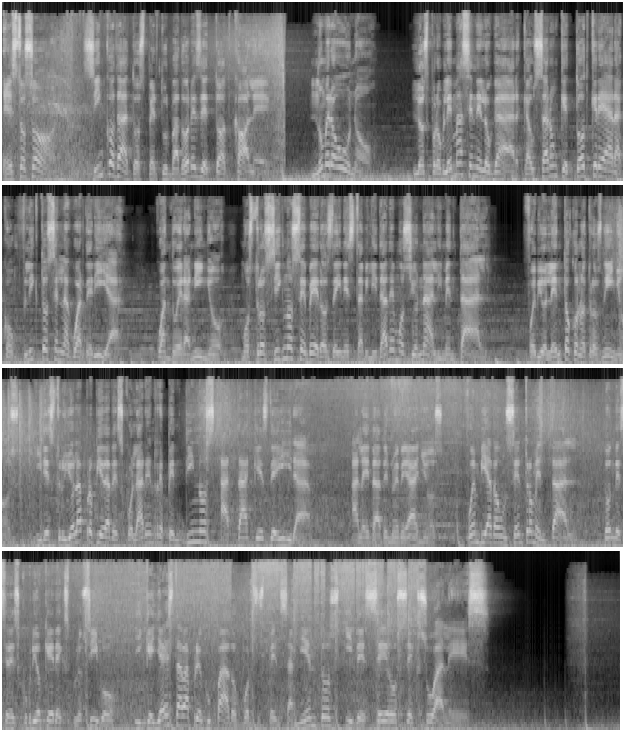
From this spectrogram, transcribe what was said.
Estos son 5 datos perturbadores de Todd College. Número 1. Los problemas en el hogar causaron que Todd creara conflictos en la guardería. Cuando era niño, mostró signos severos de inestabilidad emocional y mental. Fue violento con otros niños y destruyó la propiedad escolar en repentinos ataques de ira. A la edad de 9 años, fue enviado a un centro mental donde se descubrió que era explosivo y que ya estaba preocupado por sus pensamientos y deseos sexuales.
